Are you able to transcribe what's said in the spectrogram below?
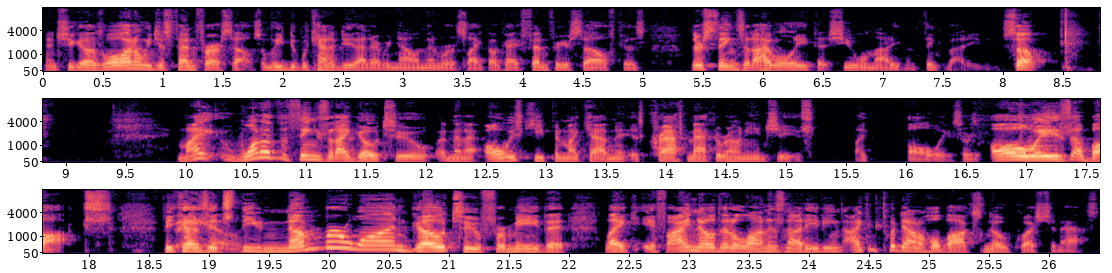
And she goes, "Well, why don't we just fend for ourselves?" And we do. We kind of do that every now and then, where it's like, "Okay, fend for yourself," because there's things that I will eat that she will not even think about eating. So my one of the things that I go to and then I always keep in my cabinet is Kraft macaroni and cheese. Always. There's always a box because it's the number one go to for me that like if I know that Alana's not eating, I can put down a whole box, no question asked.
